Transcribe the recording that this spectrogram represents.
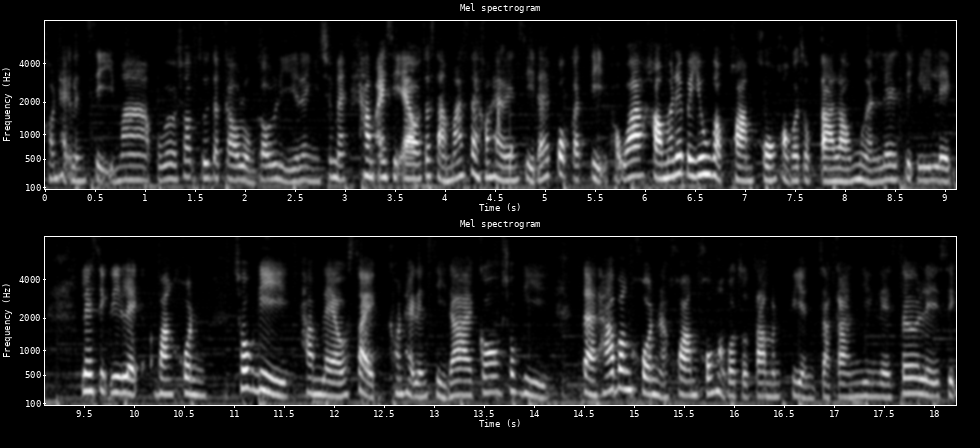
คอนแทคเลนส์สีมากเพราะเบลชอบซื้อจากเกาหลงเกาหลีอะไรอย่างงี้ใช่ไหมทำ ICL จะสามารถใส่คอนแทคเลนส์สีได้ปกติ เพราะว่าเขาไม่ได้ไปยุ่งกับความโค้งของกระจกตาเราเหมือนเลสิกรีเล็กเลสิกรีเล็กบางคน โชคดีทำแล้วใส่คอนแทคเลนส์สีได้ก็โชคดี แต่ถ้าบางคนอะความโค้งของกระจกตามันเปลี่ยนจากการยิงเลเซอร์เลสิก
